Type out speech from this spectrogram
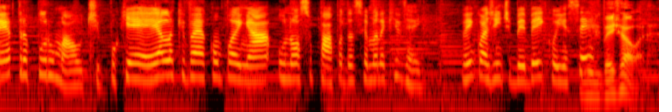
Petra Puro Malte, porque é ela que vai acompanhar o nosso papo da semana que vem. Vem com a gente beber e conhecer? Não vejo a hora.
